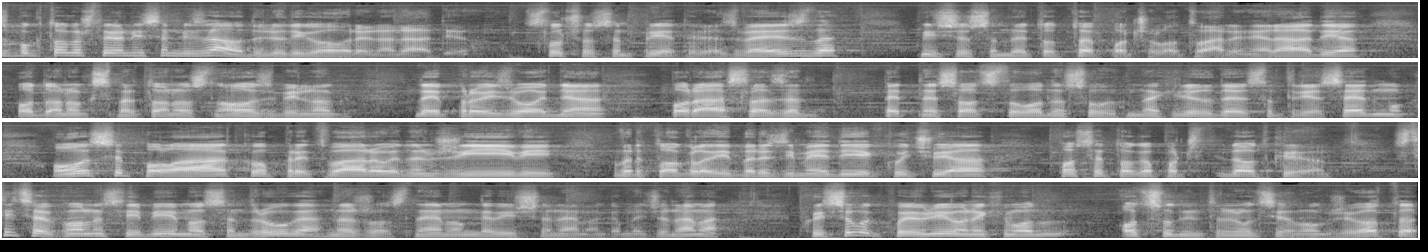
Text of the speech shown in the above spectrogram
zbog toga što ja nisam ni znao da ljudi govore na radio. Slušao sam prijatelja Zvezda, mislio sam da je to, to je počelo otvaranje radija, od onog smrtonosno ozbiljnog, da je proizvodnja porasla za 15% u odnosu na 1937. On se polako pretvarao jedan živi, vrtoglavi, brzi medije koji ću ja posle toga početi da otkrivam. Sticaj okolnosti bio imao sam druga, nažalost nemam ga više, nema ga među nama, koji se uvek pojavljivao nekim odsudnim trenucijama mog života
